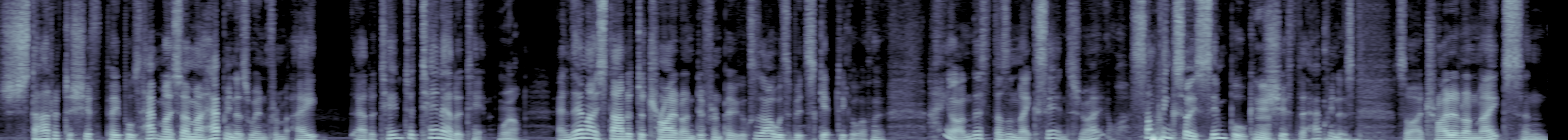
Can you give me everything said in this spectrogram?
started to shift people's hap- my So my happiness went from eight out of ten to ten out of ten. Wow. And then I started to try it on different people because I was a bit skeptical. I thought, hang on, this doesn't make sense, right? Something so simple can Mm. shift the happiness. So I tried it on mates and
